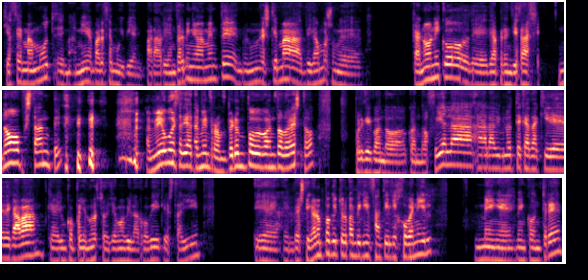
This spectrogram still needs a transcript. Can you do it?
que hace Mamut eh, a mí me parece muy bien, para orientar mínimamente en un esquema, digamos, eh, canónico de, de aprendizaje. No obstante, a mí me gustaría también romper un poco con todo esto, porque cuando, cuando fui a la, a la biblioteca de aquí de, de Gabá, que hay un compañero nuestro, Jaume Vilarrubí, que está allí, eh, a investigar un poquito el cómic infantil y juvenil, me, me encontré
